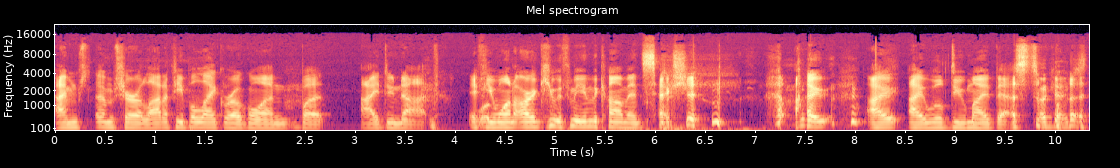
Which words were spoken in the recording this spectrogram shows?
I'm I'm sure a lot of people like Rogue One, but I do not. If you want to argue with me in the comments section, I I I will do my best. Okay, but just,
